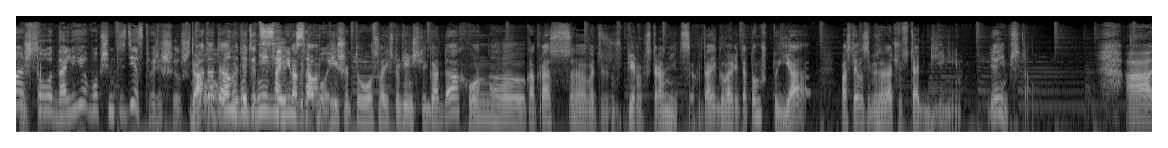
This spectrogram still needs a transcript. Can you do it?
понимаю, вкусом. что Дали, в общем-то, с детства решил, что Да, да, да. он в будет книге, самим когда собой. он пишет о своих студенческих годах, он э, как раз э, в, эти- в первых страницах, да, и говорит о том, что я поставил себе задачу стать гением. Я им стал. А,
